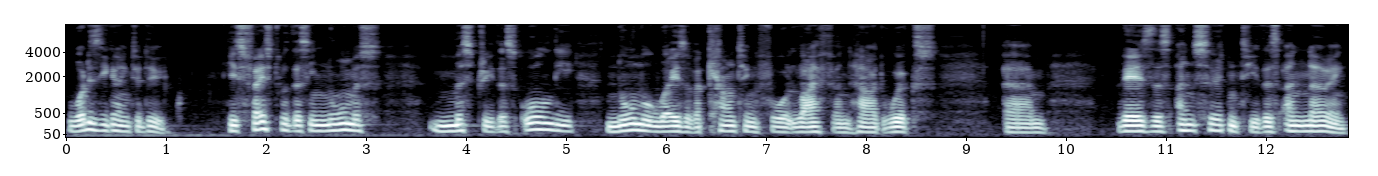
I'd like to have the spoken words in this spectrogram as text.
What is he going to do? He's faced with this enormous mystery, this all the normal ways of accounting for life and how it works. Um, there's this uncertainty, this unknowing.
